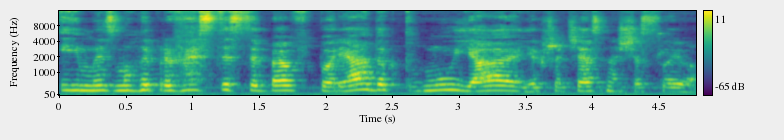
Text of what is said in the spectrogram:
і ми змогли привести себе в порядок, тому я, якщо чесно, щаслива.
